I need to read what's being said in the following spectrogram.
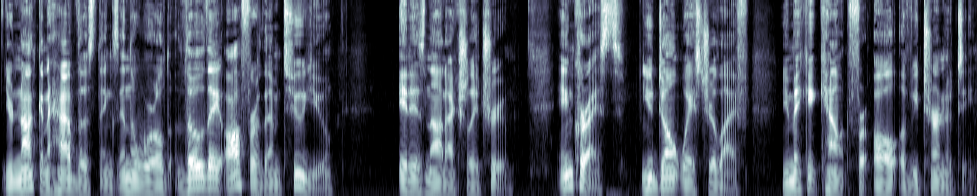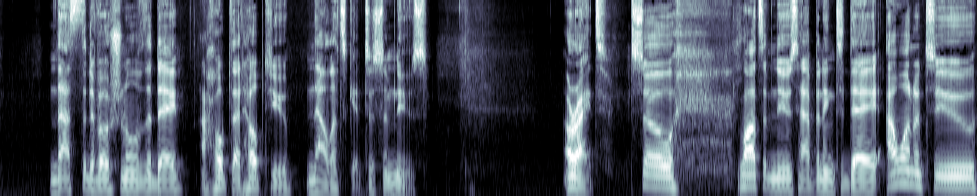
you're not going to have those things in the world, though they offer them to you. It is not actually true. In Christ, you don't waste your life, you make it count for all of eternity. And that's the devotional of the day. I hope that helped you. Now let's get to some news. All right. So, lots of news happening today. I wanted to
